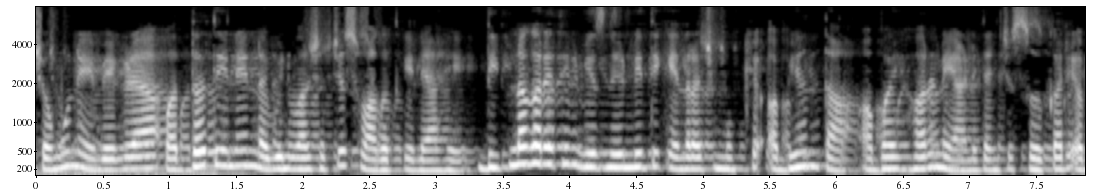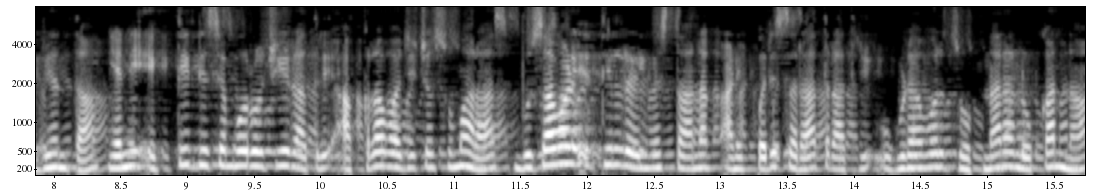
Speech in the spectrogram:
चमूने वेगळ्या पद्धतीने नवीन वर्षाचे स्वागत केले आहे. दीपनगर येथील वीज निर्मिती केंद्राचे मुख्य अभियंता अभय हरणे आणि त्यांचे सहकारी अभियंता यांनी एकतीस डिसेंबर रोजी रात्री अकरा वाजेच्या सुमारास भुसावळ येथील रेल्वे स्थानक आणि परिसरात रात्री उघड्यावर झोपणाऱ्या लोकांना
